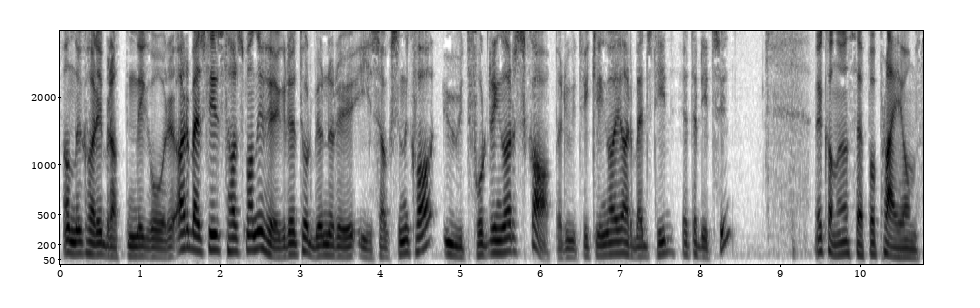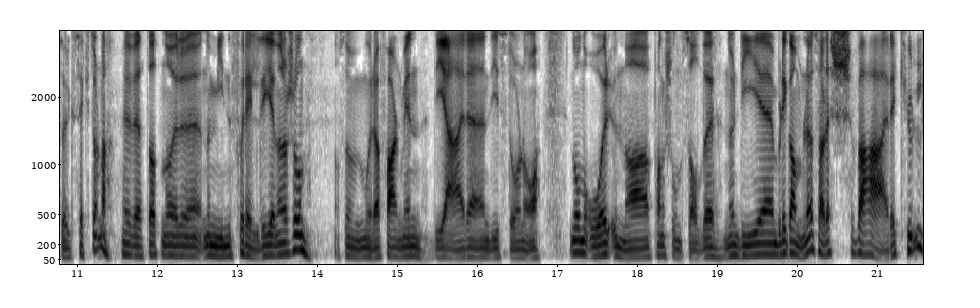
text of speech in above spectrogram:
Anne Kari Bratten i går. Arbeidslivstalsmann i Høyre Torbjørn Røe Isaksen, hva utfordringer skaper utviklinga i arbeidstid, etter ditt syn? Vi kan jo se på pleie- og omsorgssektoren. da. Vi vet at når, når min foreldregenerasjon altså mora og faren min, de, er, de, står nå noen år unna pensjonsalder. Når de blir gamle, så er det svære kull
